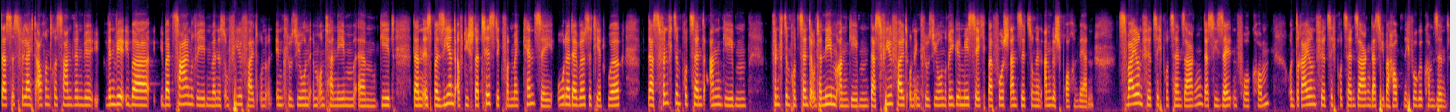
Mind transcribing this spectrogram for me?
das ist vielleicht auch interessant, wenn wir, wenn wir über, über Zahlen reden, wenn es um Vielfalt und Inklusion im Unternehmen ähm, geht, dann ist basierend auf die Statistik von McKinsey oder Diversity at Work, dass 15 Prozent angeben, 15 Prozent der Unternehmen angeben, dass Vielfalt und Inklusion regelmäßig bei Vorstandssitzungen angesprochen werden. 42 Prozent sagen, dass sie selten vorkommen und 43 Prozent sagen, dass sie überhaupt nicht vorgekommen sind.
